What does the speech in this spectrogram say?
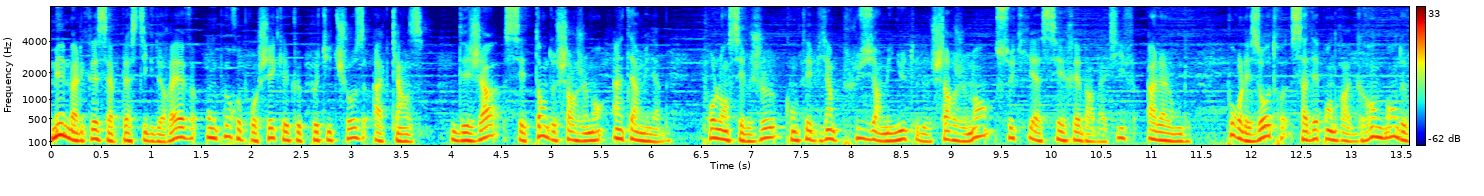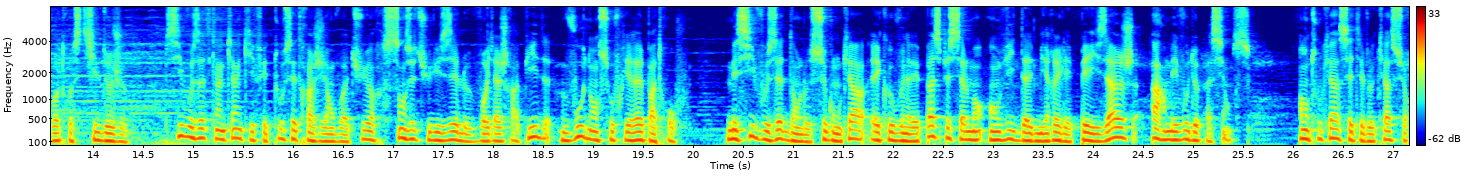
Mais malgré sa plastique de rêve, on peut reprocher quelques petites choses à 15. Déjà, ses temps de chargement interminables. Pour lancer le jeu, comptez bien plusieurs minutes de chargement, ce qui est assez rébarbatif à la longue. Pour les autres, ça dépendra grandement de votre style de jeu. Si vous êtes quelqu'un qui fait tous ses trajets en voiture sans utiliser le voyage rapide, vous n'en souffrirez pas trop. Mais si vous êtes dans le second cas et que vous n'avez pas spécialement envie d'admirer les paysages, armez-vous de patience. En tout cas, c'était le cas sur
